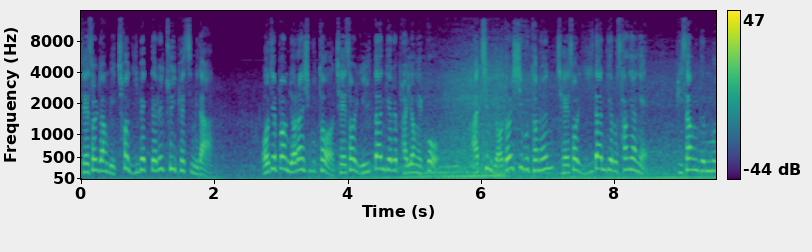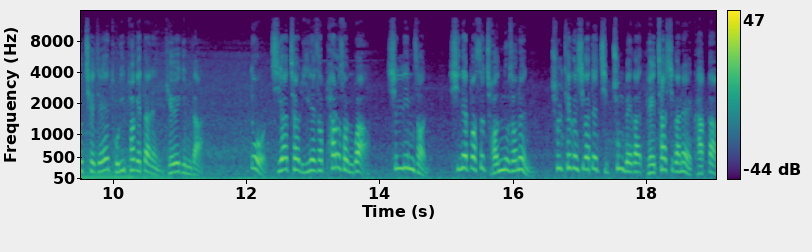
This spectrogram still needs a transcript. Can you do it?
제설 장비 1,200대를 투입했습니다. 어젯밤 11시부터 제설 1단계를 발령했고 아침 8시부터는 제설 2단계로 상향해 비상근무 체제에 돌입하겠다는 계획입니다. 또 지하철 1에서 8호선과 신림선, 시내버스 전 노선은 출퇴근 시간대 집중 배차 시간을 각각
